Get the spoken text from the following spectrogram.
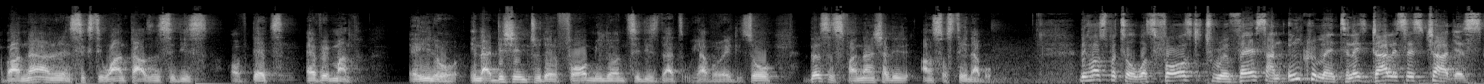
about 961,000 cedis of debt every month. Uh, you know, in addition to the 4 million cedis that we have already. So this is financially unsustainable. The hospital was forced to reverse an increment in its dialysis charges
